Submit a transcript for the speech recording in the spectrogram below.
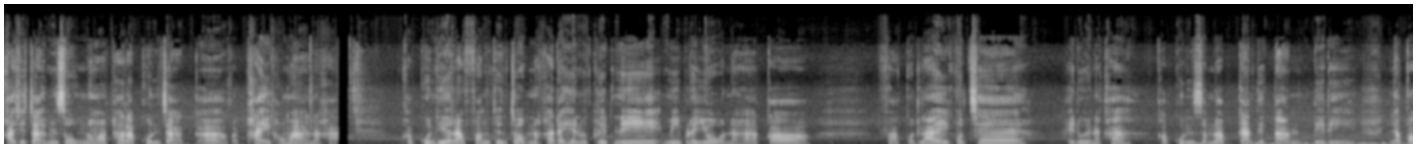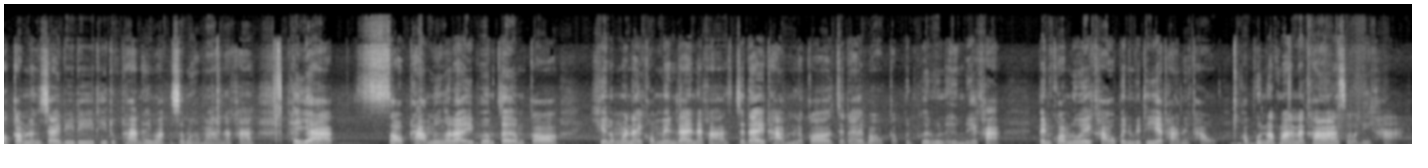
ค่าใช้จ่ายมันสูงเนาะถ้ารับคนจากไทยเข้ามานะคะ ขอบคุณที่รับฟังจนจบนะคะ ได้เห็นว่าคลิปนี้มีประโยชน์นะคะ ก็ฝากกดไลค์กดแชร์ให้ด้วยนะคะ ขอบคุณสำหรับการติดตามดีๆ แล้วก็กำลังใจดีๆ ที่ทุกท่านให้เสมอมานะคะ ถ้าอยากสอบถามเรื่องอะไรเพิ่มเติมก็ เขียนลงมาในคอมเมนต์ได้นะคะ จะได้ทำแล้วก็จะได้บอกกับเพื่อนๆคนอื่นด้วยค่ะ เป็นความรู้ให้เขาเป็นวิทยาทานให้เขา ขอบคุณมากๆนะคะ สวัสดีค่ะ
